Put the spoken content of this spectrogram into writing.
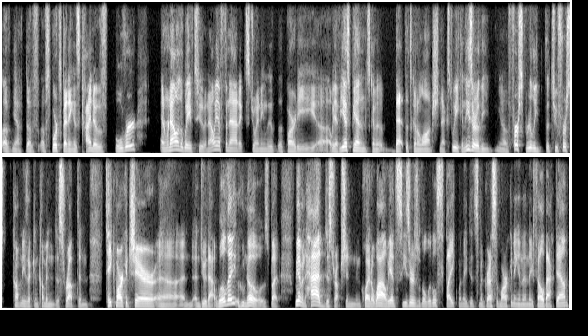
of yeah of, of sports betting is kind of over and we're now in the wave two. And now we have Fanatics joining the, the party. Uh, we have ESPN that's going to bet that's going to launch next week. And these are the you know first really the two first companies that can come in and disrupt and take market share uh, and and do that. Will they? Who knows? But we haven't had disruption in quite a while. We had Caesars with a little spike when they did some aggressive marketing and then they fell back down.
